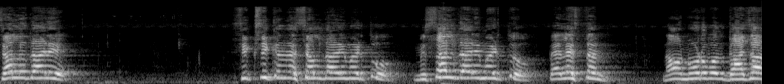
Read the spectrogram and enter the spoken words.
ಸೆಲ್ ದಾಳಿ ಸಿಕ್ಕಂಗ ಸೆಲ್ ದಾಳಿ ಮಾಡಿತು ಮಿಸೈಲ್ ದಾಳಿ ಮಾಡಿತು ಪ್ಯಾಲೆಸ್ತನ್. ನಾವು ನೋಡಬಹುದು ಗಾಜಾ.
